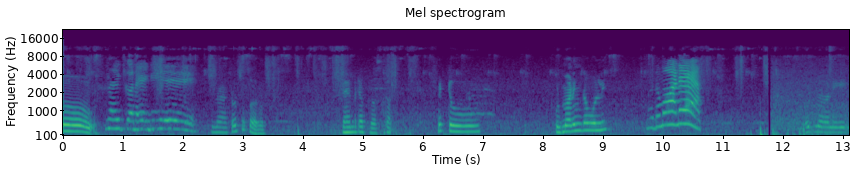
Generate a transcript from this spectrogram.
ઓ ના તો શું કરું જાય બેટા બ્રશ કર મિટ્ટુ ગુડ મોર્નિંગ તો બોલી ગુડ મોર્નિંગ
